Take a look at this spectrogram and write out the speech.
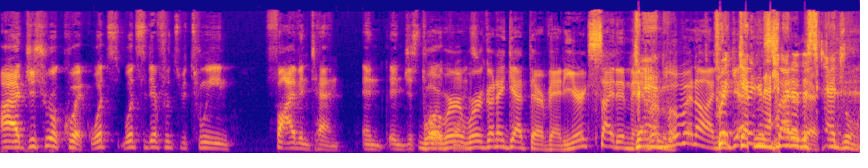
Uh, just real quick, what's what's the difference between five and ten? And, and just well, we're, we're gonna get there, Vandy. You're excited, man. Vandy, we're moving on. Quick, You're getting, getting ahead of the there. schedule.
